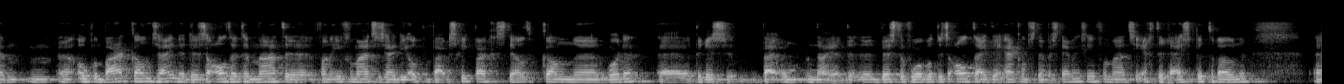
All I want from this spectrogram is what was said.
um, uh, openbaar kan zijn. Er zal altijd een mate van informatie zijn die openbaar beschikbaar gesteld kan uh, worden. er is bij, om, nou ja, het beste voorbeeld is altijd de herkomst- en bestemmingsinformatie, echte reispatronen. Uh,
